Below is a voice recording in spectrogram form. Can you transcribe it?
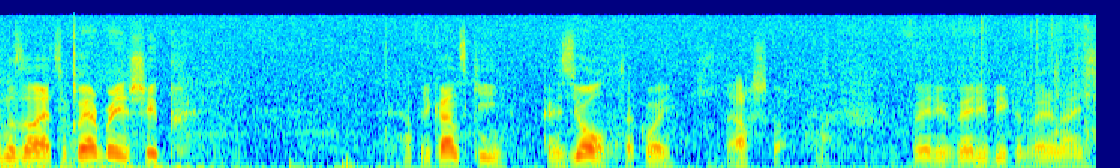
называется Bearberry Sheep. Африканский козел такой. Bergskap. Very, very big and very nice.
